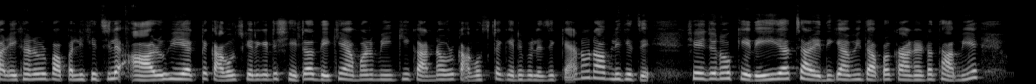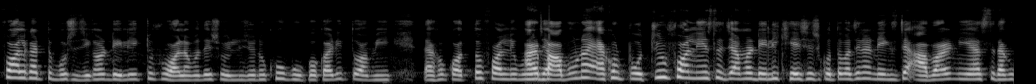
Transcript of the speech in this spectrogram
আর এখানে ওর পাপা লিখেছিল আরোহী একটা কাগজ কেটে কেটে। সেটা দেখে আমার মেয়ে কি কান্না ওর কাগজটা কেটে ফেলেছে। কেন নাম লিখেছে? সেই জন্য ও কেঁদেই যাচ্ছে। আর এদিকে আমি তারপর কান্নাটা থামিয়ে ফল কাটতে বসেছি। কারণ ডেলি একটু ফল আমাদের শরীরের জন্য খুব উপকারী। তো আমি দেখো কত ফল নেব। আর বাবু না এখন প্রচুর ফল নিয়ে এসেছে যে আমরা ডেলি খেয়ে শেষ করতে পারছি না। নেক্সট ডে আবার নিয়ে আসছে। দেখো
